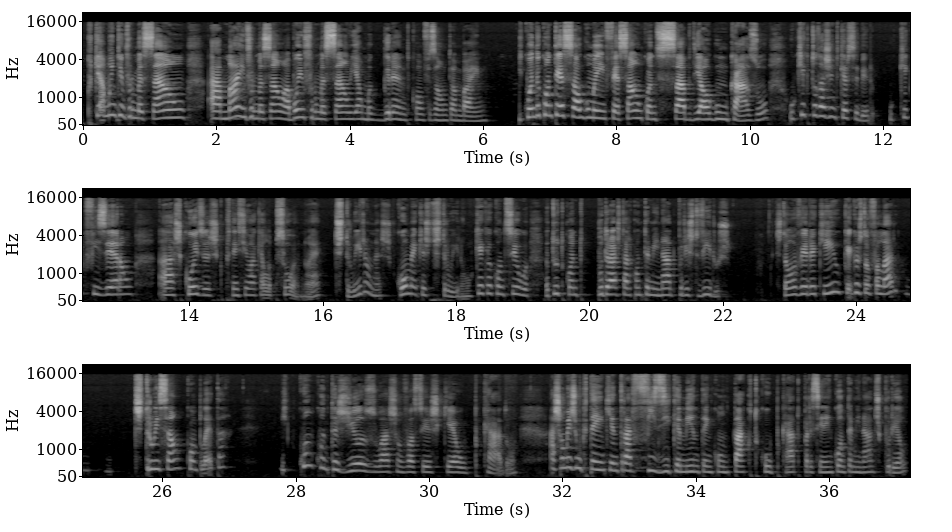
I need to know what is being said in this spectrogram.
Porque há muita informação, há má informação, há boa informação e há uma grande confusão também. E quando acontece alguma infecção, quando se sabe de algum caso, o que é que toda a gente quer saber? O que é que fizeram às coisas que pertenciam àquela pessoa, não é? Destruíram-nas? Como é que as destruíram? O que é que aconteceu a tudo quanto poderá estar contaminado por este vírus? Estão a ver aqui o que é que eu estou a falar? Destruição completa? E quão contagioso acham vocês que é o pecado? Acham mesmo que têm que entrar fisicamente em contacto com o pecado para serem contaminados por ele?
